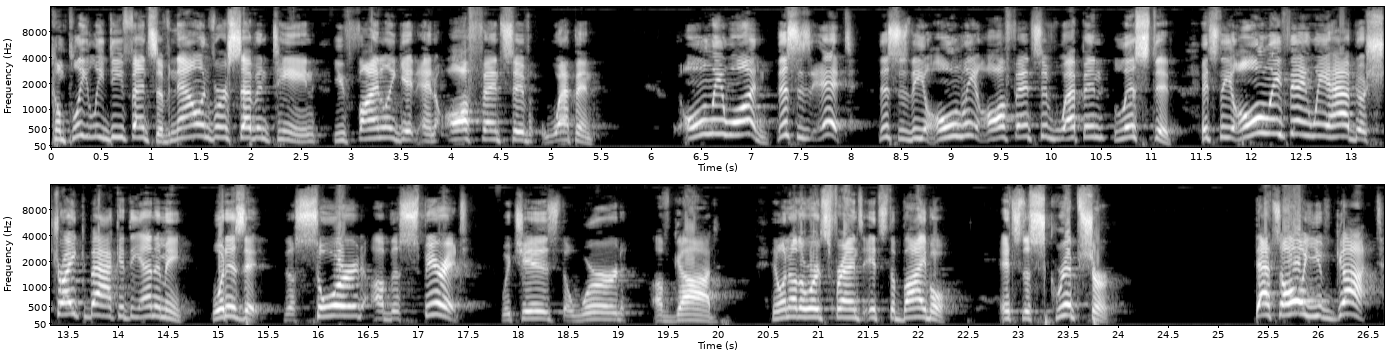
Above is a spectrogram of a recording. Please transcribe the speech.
Completely defensive. Now in verse 17, you finally get an offensive weapon. Only one. This is it. This is the only offensive weapon listed. It's the only thing we have to strike back at the enemy. What is it? The sword of the Spirit, which is the Word of God. You know, in other words, friends, it's the Bible. It's the Scripture. That's all you've got.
